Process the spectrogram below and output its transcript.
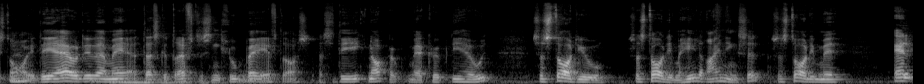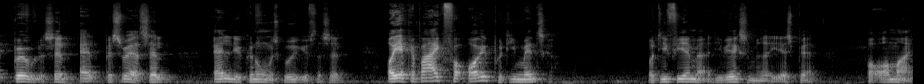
står i. Det er jo det der med, at der skal driftes en klub bagefter os. Altså, det er ikke nok med at købe de her ud. Så står de jo så står de med hele regningen selv. Så står de med alt bøvlet selv, alt besvær selv, alle de økonomiske udgifter selv. Og jeg kan bare ikke få øje på de mennesker, og de firmaer, de virksomheder i Esbjerg og omegn,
